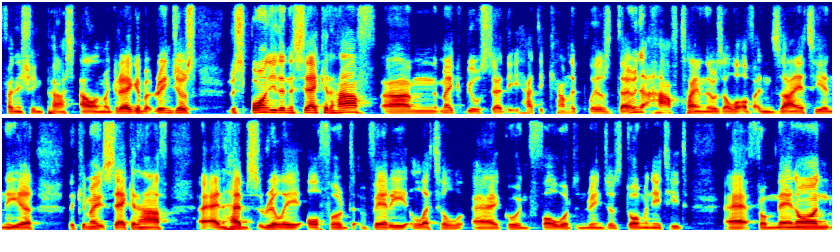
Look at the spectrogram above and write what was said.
finishing past Allan McGregor. But Rangers responded in the second half. Um, Mike Beale said that he had to calm the players down at halftime. There was a lot of anxiety in the air. They came out second half, uh, and Hibs really offered very little uh, going forward, and Rangers dominated. Uh, from then on,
